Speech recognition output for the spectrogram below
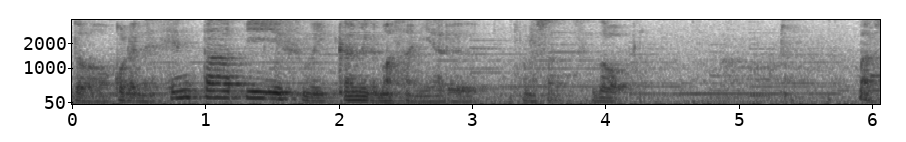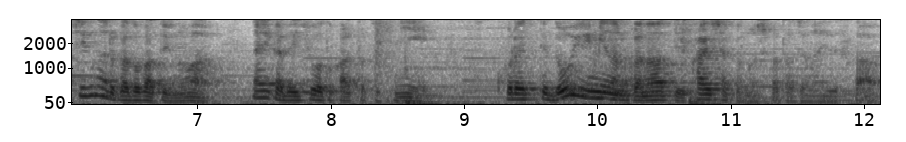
とこれねセンターピースの1回目でまさにやる話なんですけど、まあ、シグナルかどうかというのは何か出来事があった時にこれってどういう意味なのかなっていう解釈の仕方じゃないですか、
